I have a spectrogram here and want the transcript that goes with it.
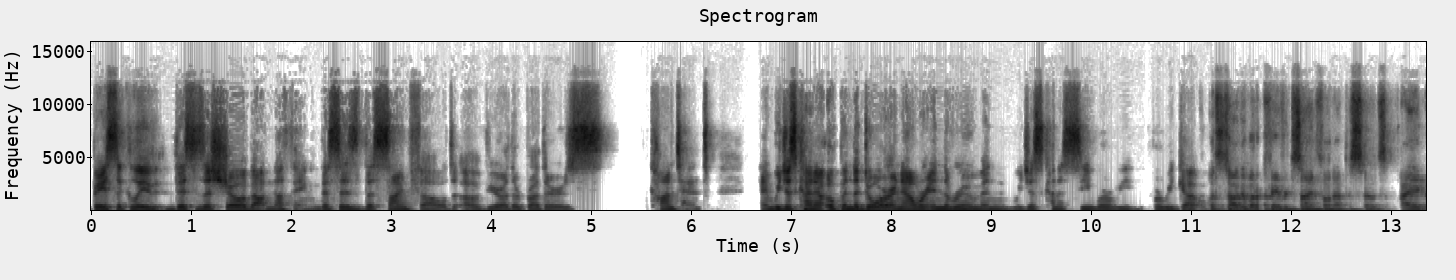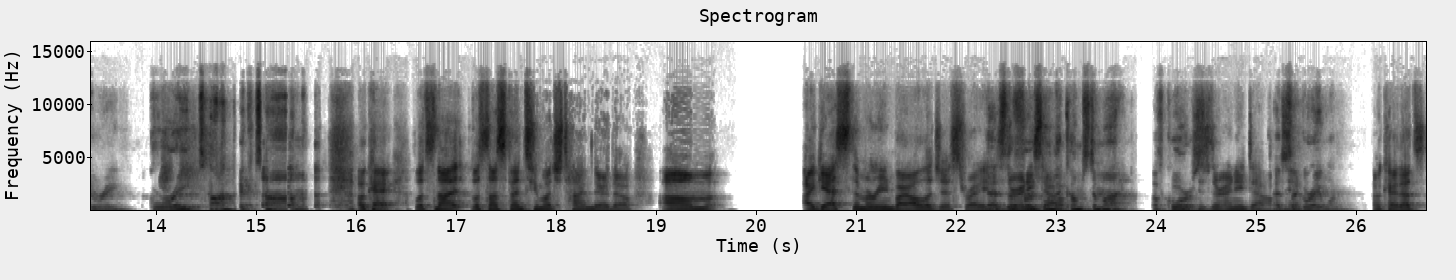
basically this is a show about nothing. This is the Seinfeld of your other brothers content and we just kind of opened the door and now we're in the room and we just kind of see where we where we go. Let's talk about our favorite seinfeld episodes. I agree. Great topic tom. Okay let's not let's not spend too much time there though. Um i guess the marine biologist right? That's is there the first any doubt one that comes to mind. Of course. Is there any doubt? That's yeah. a great one okay that's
